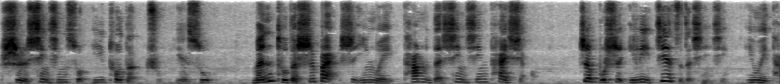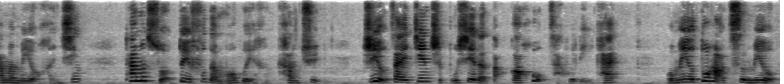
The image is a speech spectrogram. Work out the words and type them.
是信心所依托的主耶稣。门徒的失败是因为他们的信心太小，这不是一粒芥子的信心，因为他们没有恒心。他们所对付的魔鬼很抗拒，只有在坚持不懈的祷告后才会离开。我们有多少次没有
